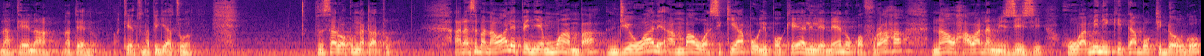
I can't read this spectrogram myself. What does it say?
na tena na tena. Okay tunapiga hatua. Mstari wa 13 anasema na wale penye mwamba ndio wale ambao wasikiapo ulipokea lile neno kwa furaha nao hawana mizizi huamini kitambo kidogo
